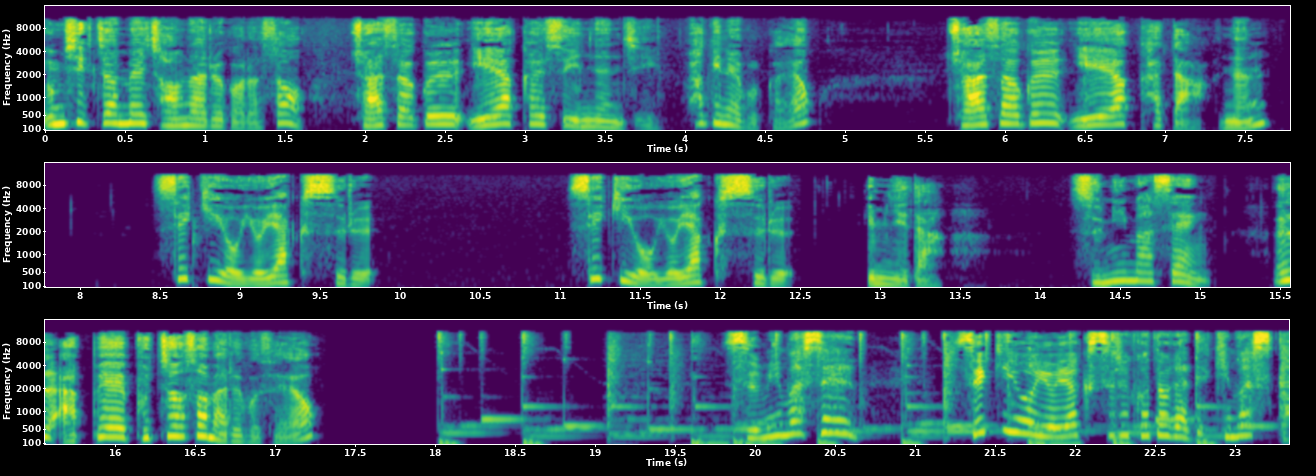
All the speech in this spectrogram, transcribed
음식점에 전화를 걸어서 좌석을 예약할 수 있는지 확인해 볼까요? 좌석을 예약하다는 席を予約する席を予約する 입니다. すみません 을 앞에 붙여서 말해 보세요. すみません席を予約することができますか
